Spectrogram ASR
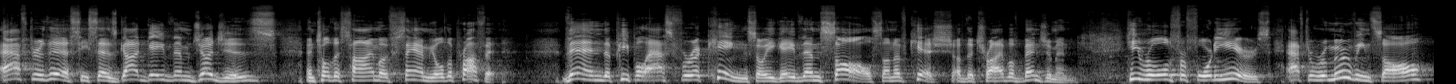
After this, he says, God gave them judges until the time of Samuel the prophet. Then the people asked for a king, so he gave them Saul, son of Kish, of the tribe of Benjamin. He ruled for 40 years. After removing Saul,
